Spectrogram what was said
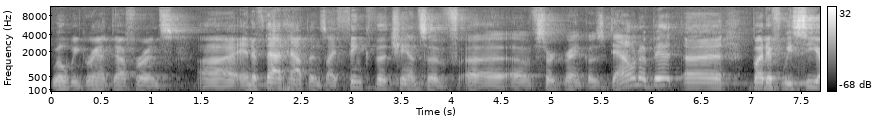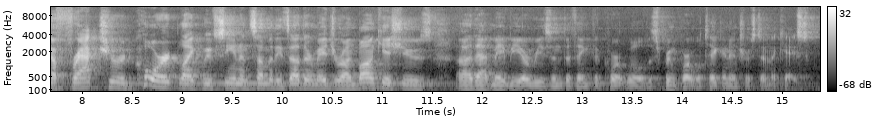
will we grant deference? and if that happens, I think the chance of, of cert grant goes down a bit. but if we see a fractured court, like we've seen in some of these other major en banc issues, uh, that may be a reason to think the court will, the Supreme Court will take an interest in the case.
